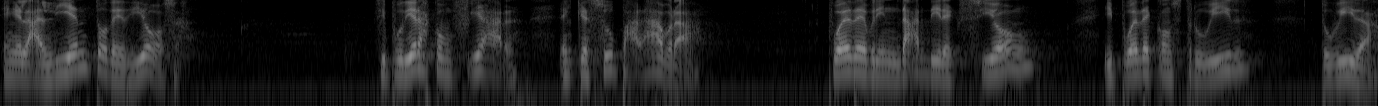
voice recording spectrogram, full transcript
en el aliento de Dios? Si pudieras confiar en que su palabra puede brindar dirección y puede construir tu vida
